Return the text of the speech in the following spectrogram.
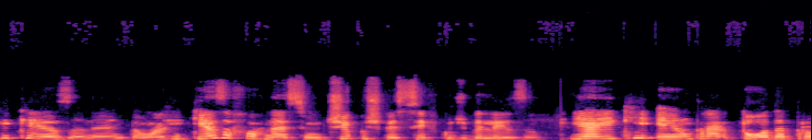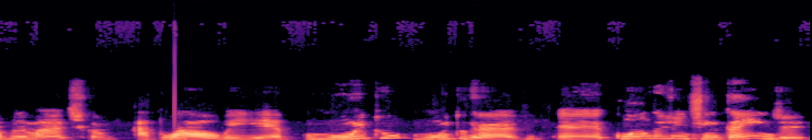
riqueza, né? Então, a riqueza fornece um tipo específico de beleza. E é aí que entra toda a problemática atual e é muito, muito grave é, quando a gente entende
